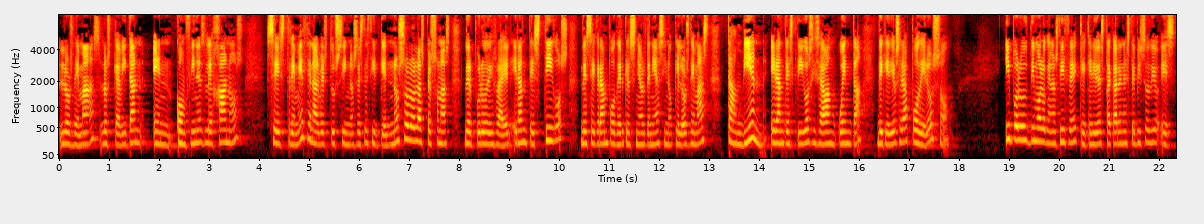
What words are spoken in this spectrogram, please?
los demás, los que habitan en confines lejanos, se estremecen al ver tus signos, es decir, que no solo las personas del pueblo de Israel eran testigos de ese gran poder que el Señor tenía, sino que los demás también eran testigos y se daban cuenta de que Dios era poderoso. Y por último, lo que nos dice, que he querido destacar en este episodio, es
